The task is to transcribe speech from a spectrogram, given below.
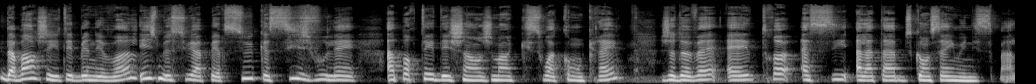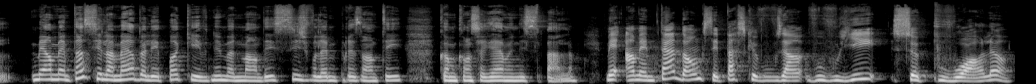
D'abord, j'ai été bénévole et je me suis aperçue que si je voulais apporter des changements qui soient concrets, je devais être assis à la table du conseil municipal. Mais en même temps, c'est le maire de l'époque qui est venu me demander si je voulais me présenter comme conseillère municipale. Mais en même temps, donc, c'est parce que vous, vous vouliez ce pouvoir-là.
